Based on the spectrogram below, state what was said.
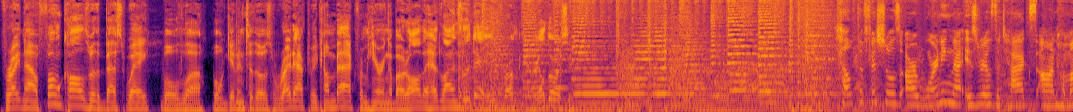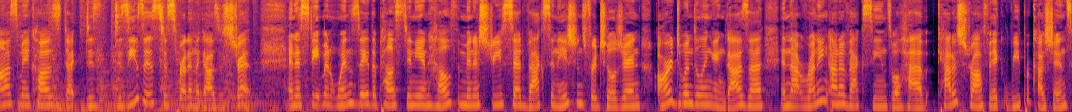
for right now, phone calls are the best way. We'll uh, we'll get into those right after we come back from hearing about all the headlines of the day from Ariel Dorsey. Health officials are warning that Israel's attacks on Hamas may cause di- dis- diseases to spread in the Gaza Strip. In a statement Wednesday, the Palestinian Health Ministry said vaccinations for children are dwindling in Gaza and that running out of vaccines will have catastrophic repercussions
